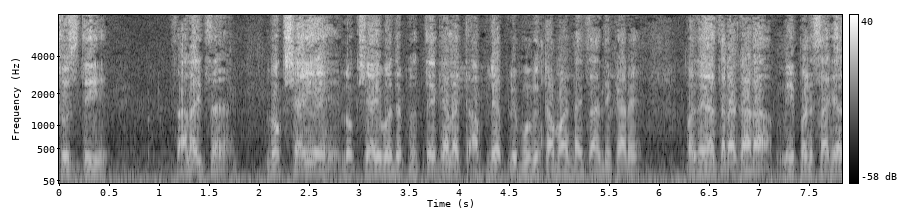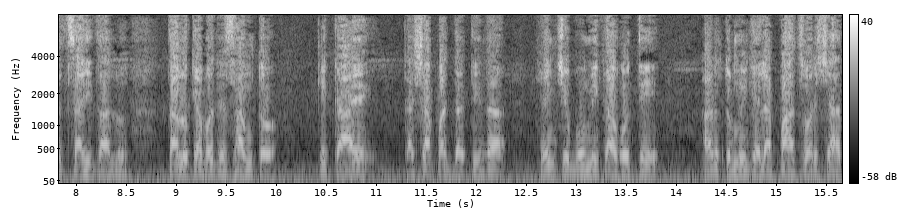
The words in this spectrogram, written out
सुस्ती चालायचं. लोकशाही आहे. लोकशाहीमध्ये प्रत्येकाला आपली आपली भूमिका मांडायचा अधिकार आहे. पदयात्रा काढा. मी पण सगळ्यात साई तालु तालुक्यामध्ये सांगतो की काय कशा पद्धतीनं ह्यांची भूमिका होती आणि तुम्ही गेल्या पाच वर्षात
